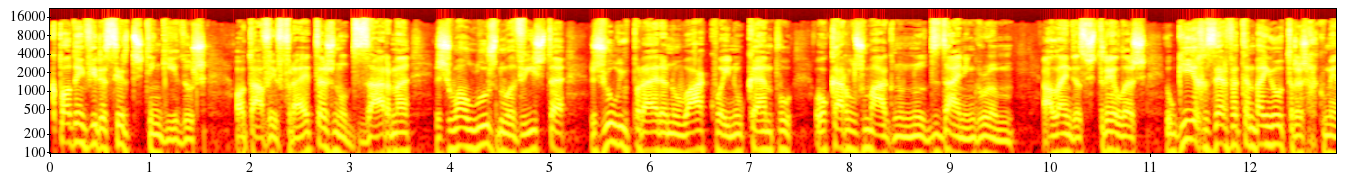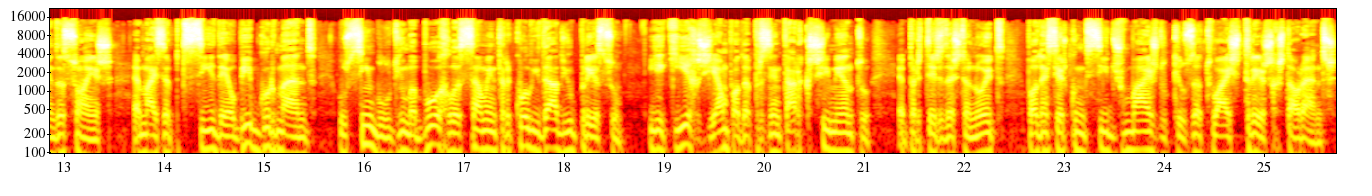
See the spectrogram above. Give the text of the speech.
que podem vir a ser distinguidos. Otávio Freitas, no Desarma, João Luz no Avista, Júlio Pereira no Aqua e no Campo ou Carlos Magno no The Dining Room. Além das estrelas, o guia reserva também outras recomendações. A mais apetecida é o Bib Gourmand, o símbolo de uma boa relação entre a qualidade e o preço. E aqui a região pode apresentar crescimento. A partir desta noite, podem ser conhecidos mais do que os atuais três restaurantes.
